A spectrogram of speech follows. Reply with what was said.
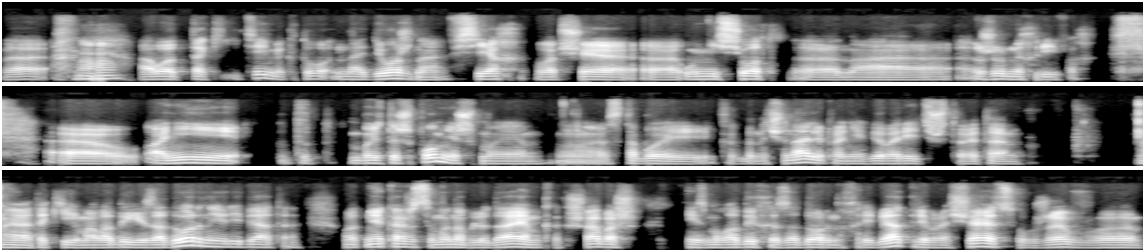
да, Ага. а вот таки, теми, кто надежно всех вообще э, унесет э, на жирных рифах. Э, они, тут, ты же помнишь, мы э, с тобой как бы начинали про них говорить, что это э, такие молодые задорные ребята. Вот мне кажется, мы наблюдаем, как Шабаш из молодых и задорных ребят превращается уже в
